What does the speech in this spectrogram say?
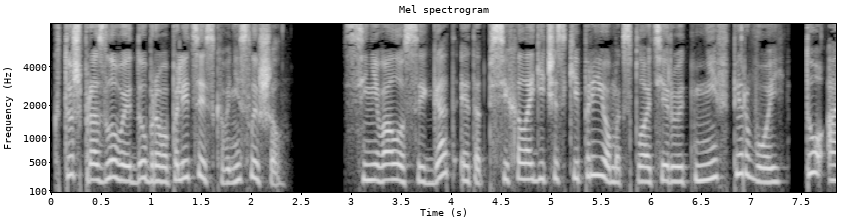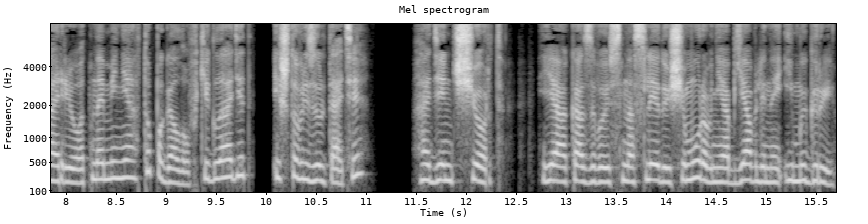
Кто ж про злого и доброго полицейского не слышал? Синеволосый гад этот психологический прием эксплуатирует не впервой. То орет на меня, то по головке гладит. И что в результате? Один черт. Я оказываюсь на следующем уровне объявленной им игры.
